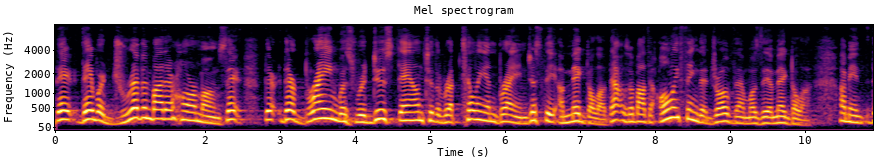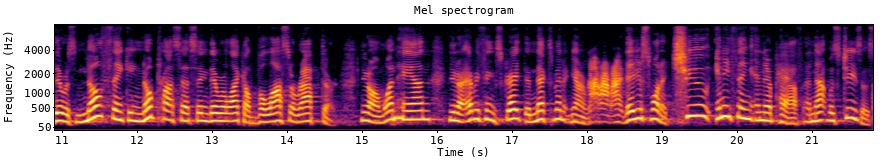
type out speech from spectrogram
They, they were driven by their hormones. They, their, their brain was reduced down to the reptilian brain, just the amygdala. That was about the only thing that drove them was the amygdala. I mean, there was no thinking, no processing. They were like a velociraptor. You know, on one hand, you know, everything's great. The next minute, you know, rah, rah, rah, they just want to chew anything in their path. And that was Jesus.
